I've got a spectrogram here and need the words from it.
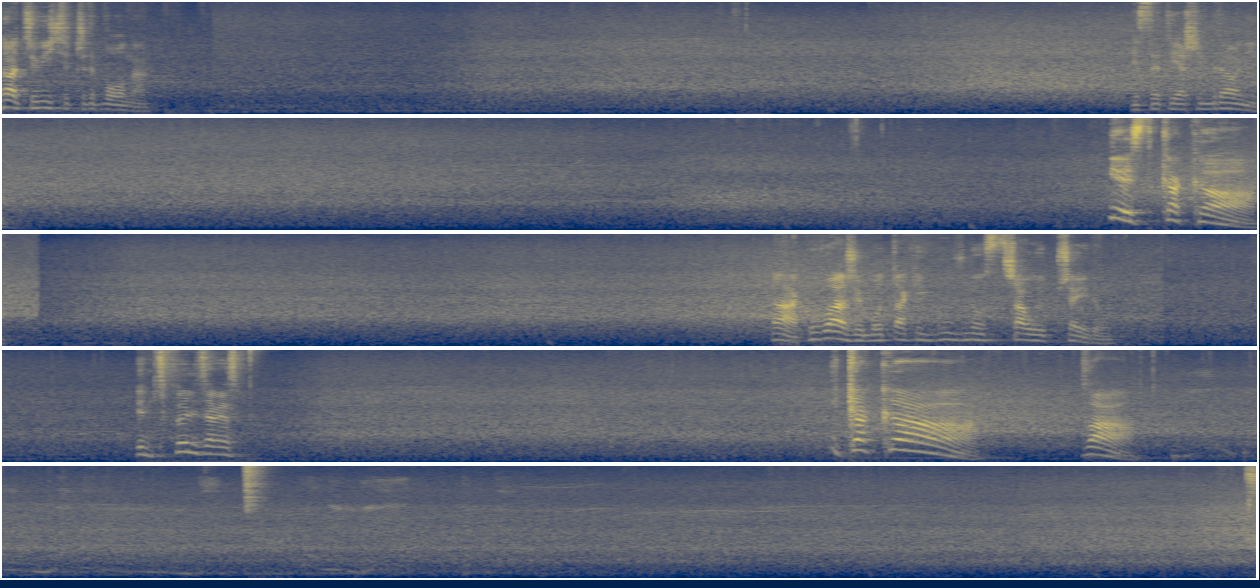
No oczywiście czerwona. Niestety Jaszim broni. Jest kaka! Tak, uważaj, bo takie gówno strzały przejdą. Więc Phil zamiast... I kaka! Dwa.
